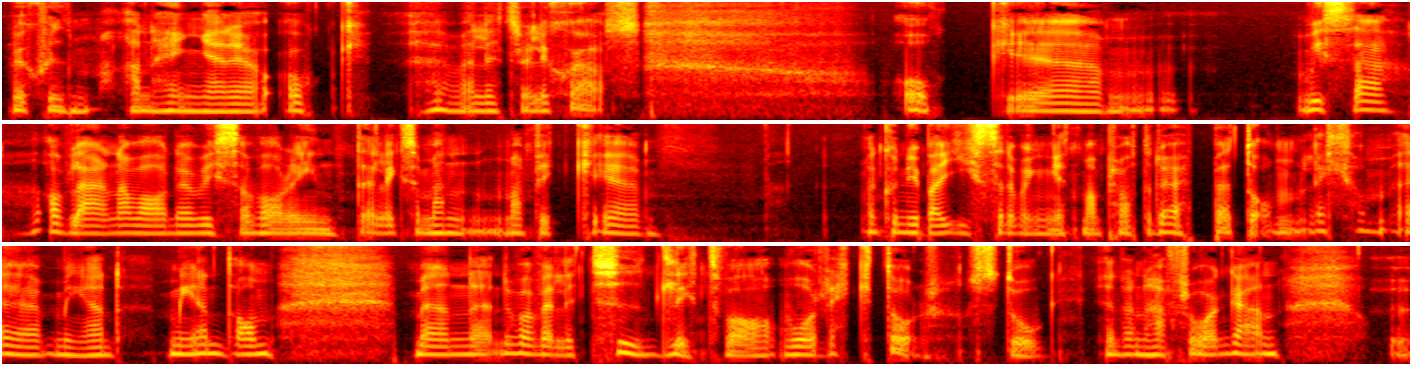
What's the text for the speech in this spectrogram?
regimanhängare och eh, väldigt religiös. Och eh, vissa av lärarna var det och vissa var det inte. Liksom man, man, fick, eh, man kunde ju bara gissa, det var inget man pratade öppet om liksom, eh, med, med dem. Men eh, det var väldigt tydligt vad vår rektor stod i den här frågan. Eh,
